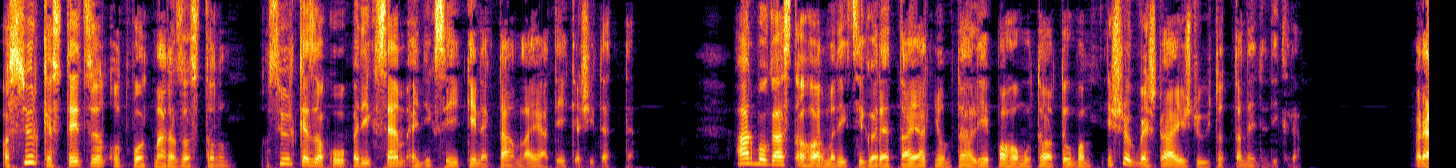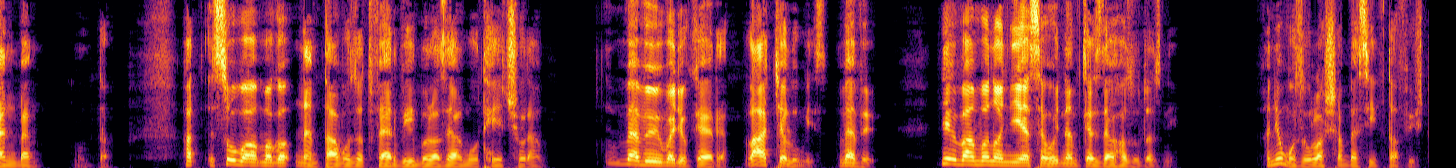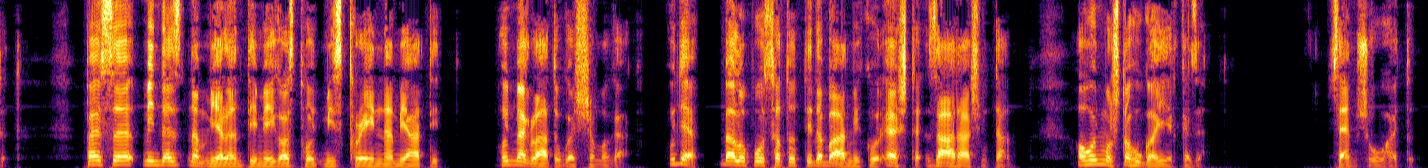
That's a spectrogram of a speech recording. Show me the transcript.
A szürke Stetson ott volt már az asztalon, a szürke zakó pedig szem egyik székének támláját ékesítette. Árbogászt a harmadik cigarettáját nyomta elép a hamutartóban, és rögvest rá is gyújtott a negyedikre. Rendben, mondta. Hát szóval maga nem távozott Fervéből az elmúlt hét során. Vevő vagyok erre. Látja, Lumis? Vevő. Nyilván van annyi esze, hogy nem kezd el hazudozni. A nyomozó lassan beszívta a füstöt. Persze, mindez nem jelenti még azt, hogy Miss Crane nem járt itt. Hogy meglátogassa magát. Ugye? Belopózhatott ide bármikor, este, zárás után. Ahogy most a huga érkezett. Szem sóhajtott.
